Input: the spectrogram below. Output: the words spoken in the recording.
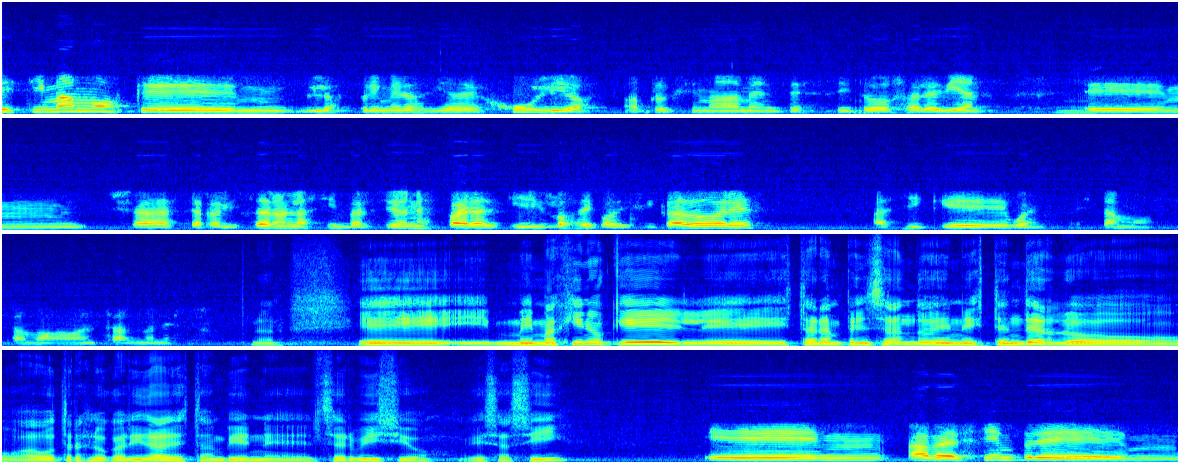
Estimamos que mm, los primeros días de julio aproximadamente, si todo sale bien. Ah. Eh, ya se realizaron las inversiones para adquirir los decodificadores, así que bueno, estamos, estamos avanzando en eso. Eh, me imagino que eh, estarán pensando en extenderlo a otras localidades también, el servicio, ¿es así? a ver, siempre mm,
